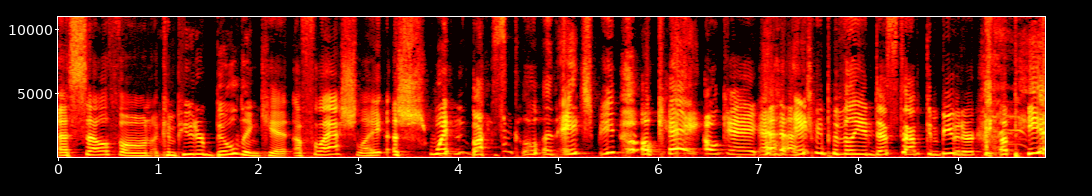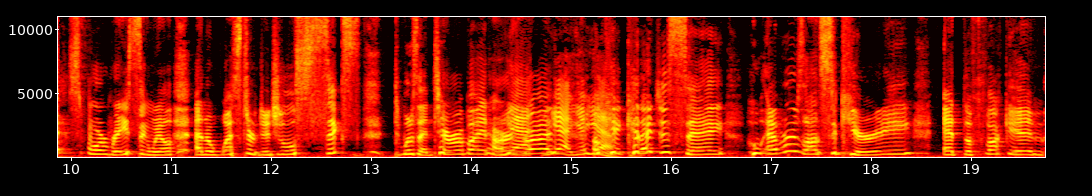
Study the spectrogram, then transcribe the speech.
a cell phone, a computer building kit, a flashlight, a Schwinn bicycle, an HP okay, okay, an HP Pavilion desktop computer, a PS4 racing wheel, and a Western Digital six what is that terabyte hard Yeah, drive? yeah, yeah, yeah. Okay, can I just say, whoever is on security at the fucking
